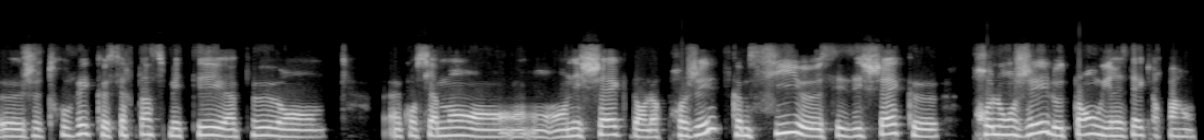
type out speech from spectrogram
euh, je trouvais que certains se mettaient un peu en, inconsciemment en, échec dans leurs projets, comme si ces échecs prolongeaient le temps où ils restaient avec leurs parents.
